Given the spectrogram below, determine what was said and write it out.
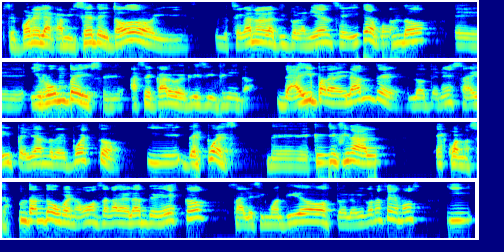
se pone la camiseta y todo y se gana la titularidad enseguida cuando eh, irrumpe y se hace cargo de Crisis Infinita. De ahí para adelante lo tenés ahí peleándole el puesto y después de Crisis Final es cuando se juntan todos, bueno, vamos a sacar adelante esto, sale 52, todo lo que conocemos, y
